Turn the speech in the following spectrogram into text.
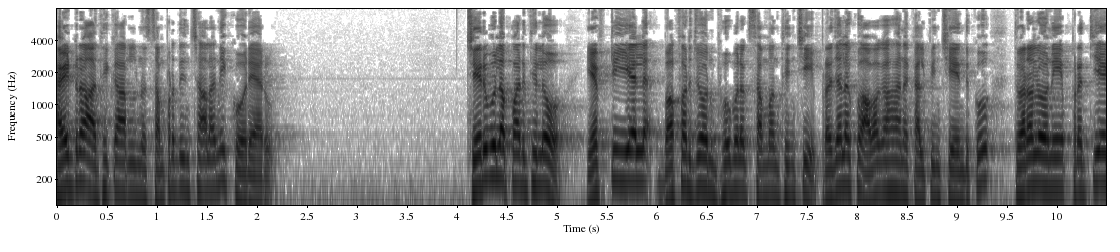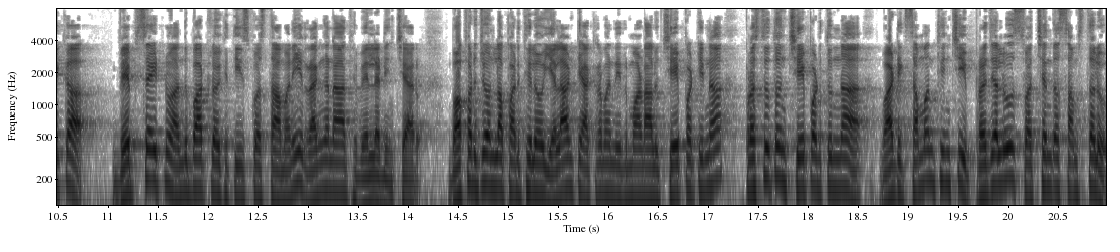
హైడ్రా అధికారులను సంప్రదించాలని కోరారు. చెరువుల పరిధిలో ఎఫ్టీఎల్ బఫర్ జోన్ భూములకు సంబంధించి ప్రజలకు అవగాహన కల్పించేందుకు త్వరలోనే ప్రత్యేక వెబ్సైట్ను అందుబాటులోకి తీసుకొస్తామని రంగనాథ్ వెల్లడించారు. బఫర్ జోన్ల పరిధిలో ఎలాంటి అక్రమ నిర్మాణాలు చేపట్టినా ప్రస్తుతం చేపడుతున్నా వాటికి సంబంధించి ప్రజలు స్వచ్ఛంద సంస్థలు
